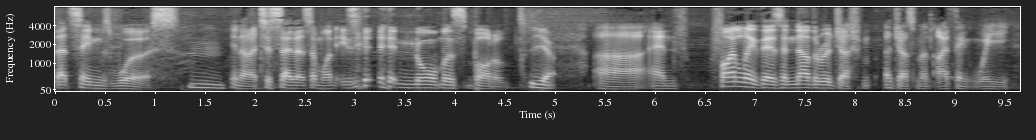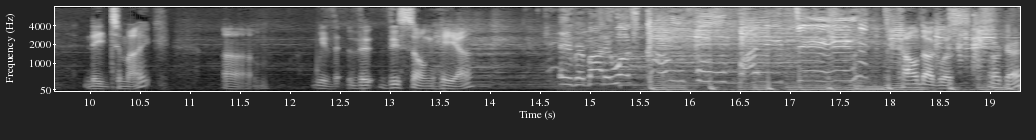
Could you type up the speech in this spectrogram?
that seems worse. Mm. You know, to say that someone is enormous bottom. Yeah. Uh, and f- finally, there's another adjust- adjustment I think we need to make um, with the, this song here. Everybody was kung fu fighting. Carl Douglas, Okay.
